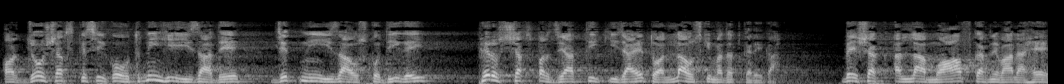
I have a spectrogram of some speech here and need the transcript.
اور جو شخص کسی کو اتنی ہی ایزا دے جتنی ایزا اس کو دی گئی، پھر اس شخص پر زیادتی کی جائے تو اللہ اس کی مدد کرے گا۔ بے شک اللہ معاف کرنے والا ہے،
